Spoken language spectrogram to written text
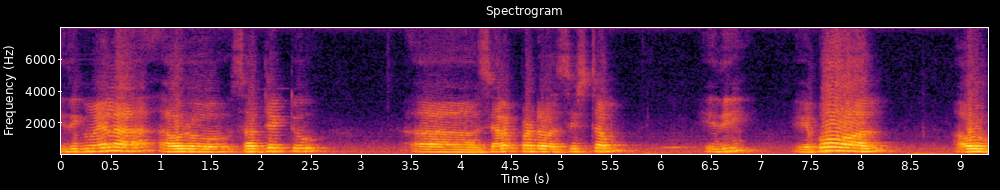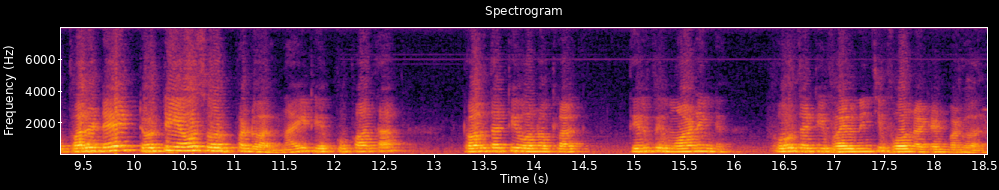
இதுக்கு மேலே அவர் சப்ஜெக்டு செலக்ட் பண்ணுற சிஸ்டம் இது எபோவ் ஆல் அவர் per day twenty hours work பண்ணுவார் நைட் எப்போ பார்த்தா twelve thirty one o'clock திருப்பி மார்னிங் ஃபோர் தேர்ட்டி ஃபைவ் నుంచి ஃபோன் அட்டென்ட் பண்ணுவார்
